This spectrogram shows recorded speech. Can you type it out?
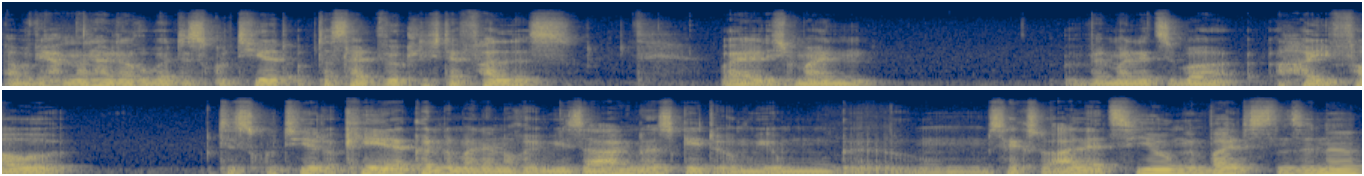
Aber wir haben dann halt darüber diskutiert, ob das halt wirklich der Fall ist. Weil ich meine, wenn man jetzt über HIV diskutiert, okay, da könnte man ja noch irgendwie sagen, ne, es geht irgendwie um, äh, um Sexualerziehung im weitesten Sinne,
